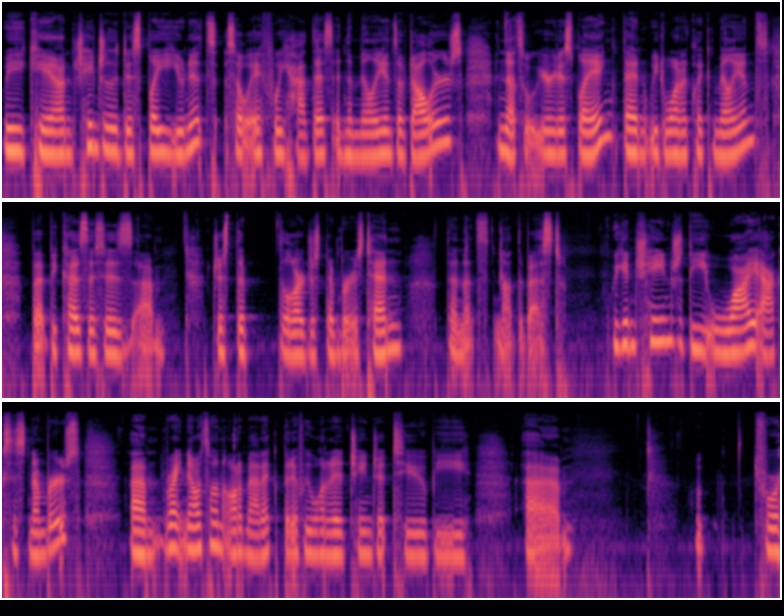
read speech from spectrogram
We can change the display units. So if we had this in the millions of dollars and that's what we were displaying, then we'd want to click millions. But because this is um, just the, the largest number is 10, then that's not the best. We can change the y-axis numbers. Um, right now it's on automatic, but if we wanted to change it to be um, for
